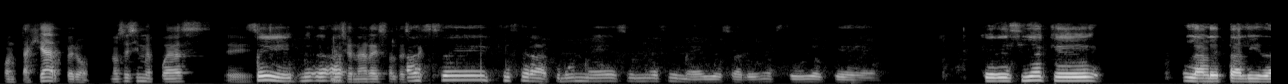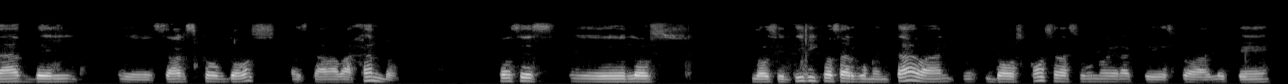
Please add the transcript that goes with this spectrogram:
contagiar, pero no sé si me puedas eh, mencionar eso al respecto. Hace, ¿qué será? Como un mes, un mes y medio salió un estudio que, que decía que la letalidad del eh, SARS-CoV-2 estaba bajando. Entonces, eh, los los científicos argumentaban dos cosas. Uno era que es probable que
